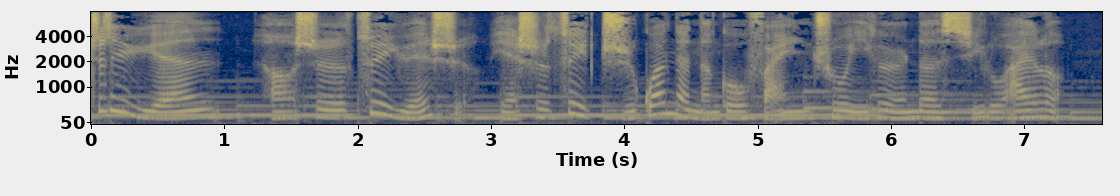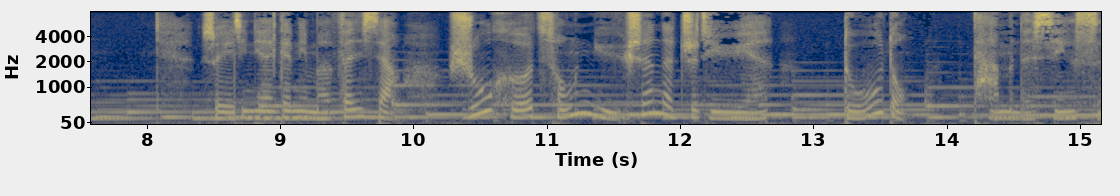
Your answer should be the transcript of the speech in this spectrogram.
肢体语言啊是最原始也是最直观的，能够反映出一个人的喜怒哀乐。所以今天跟你们分享如何从女生的肢体语言读懂她们的心思。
